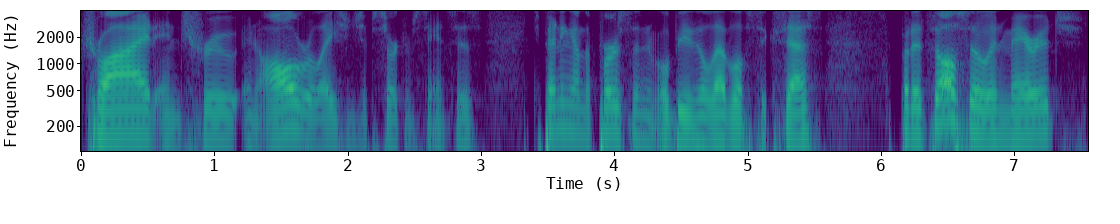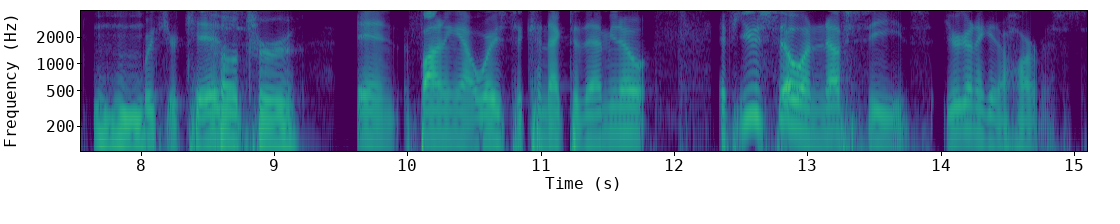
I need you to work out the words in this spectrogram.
tried and true in all relationship circumstances. Depending on the person, it will be the level of success. But it's also in marriage hmm with your kids So true. in finding out ways to connect to them. You know, if you sow enough seeds, you're going to get a harvest.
